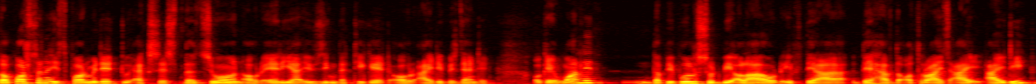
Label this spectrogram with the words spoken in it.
The person is permitted to access the zone or area using the ticket or id presented. Okay only the people should be allowed if they are they have the authorized id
